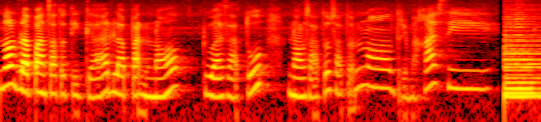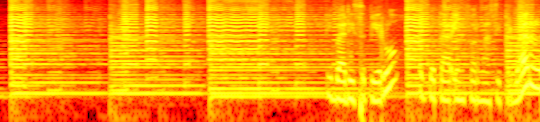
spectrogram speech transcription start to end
081380210110. Terima kasih. Tiba di Sepiru, seputar informasi terbaru.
